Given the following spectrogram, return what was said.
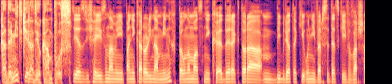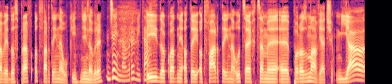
Akademickie Radio Campus. Jest dzisiaj z nami pani Karolina Minch, pełnomocnik dyrektora Biblioteki Uniwersyteckiej w Warszawie do spraw otwartej nauki. Dzień dobry. Dzień dobry, witam. I dokładnie o tej otwartej nauce chcemy e, porozmawiać. Ja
